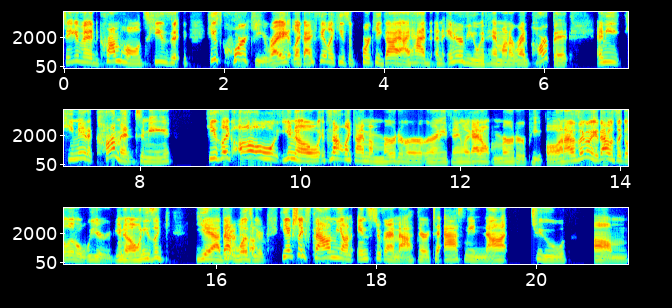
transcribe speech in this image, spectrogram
David Krumholtz, he's he's quirky, right? Like I feel like he's a quirky guy. I had an interview with him on a red carpet, and he he made a comment to me. He's like, "Oh, you know, it's not like I'm a murderer or anything. Like I don't murder people." And I was like, "Okay, that was like a little weird, you know." And he's like, "Yeah, that was weird." He actually found me on Instagram after to ask me not to um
